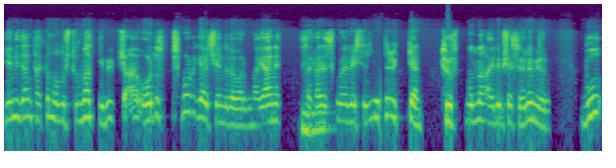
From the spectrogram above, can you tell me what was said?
yeniden takım oluşturmak gibi Ordu Spor gerçeğinde de var buna. Yani Sakaryaspor eleştiri getirirken Türk futbolundan ayrı bir şey söylemiyorum. Bu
